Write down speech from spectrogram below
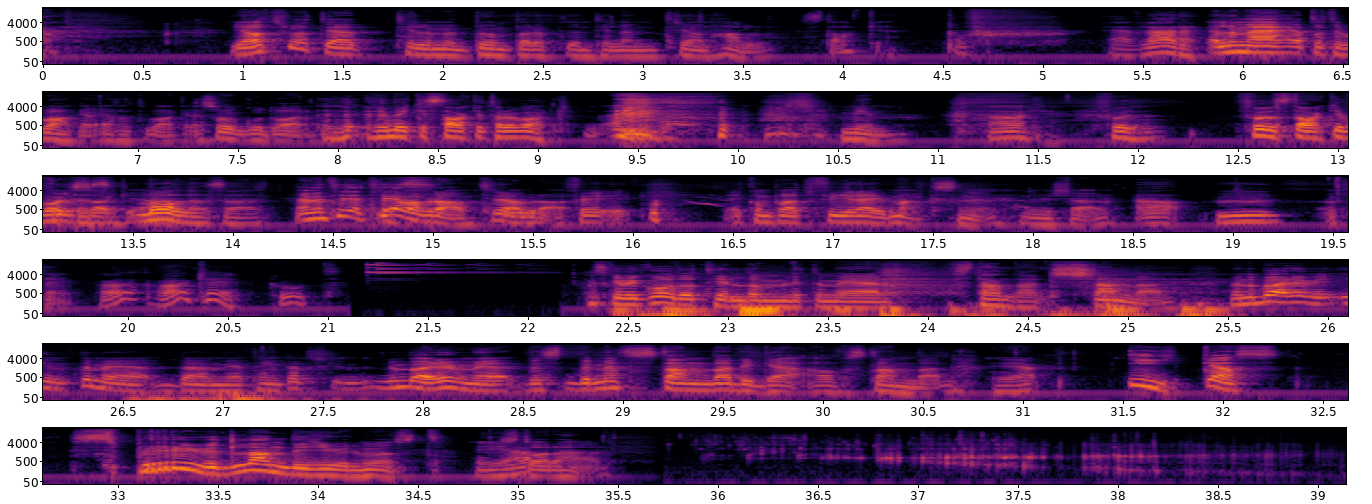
Jag tror att jag till och med bumpar upp den till en 3,5 stake. Jävlar. Eller nej, jag tar tillbaka det. Jag tar tillbaka det. Så god var den. Hur mycket stake tar du bort? Min. Ja, okej. Full, full stake bort. Full alltså. stake, ja. Noll alltså. Nej men tre, tre var bra. Tre var bra. För jag kom på att fyra är max nu, när vi kör. Ja. Mm. Okej. Ja, ja, okej. Coolt. Ska vi gå då till de lite mer Standard. standard? Men då börjar vi inte med den jag tänkte att... Nu börjar vi med det, det mest standardiga av standard. Ja. Icas sprudlande julmust. Ja. Står det här.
